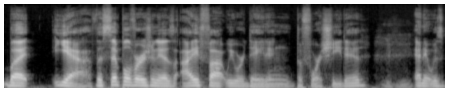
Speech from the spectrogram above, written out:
but yeah the simple version is i thought we were dating before she did mm-hmm. and it was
